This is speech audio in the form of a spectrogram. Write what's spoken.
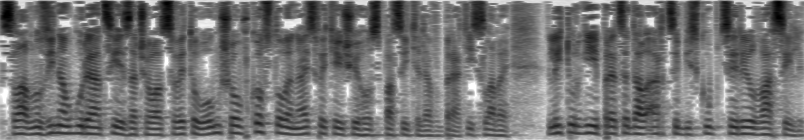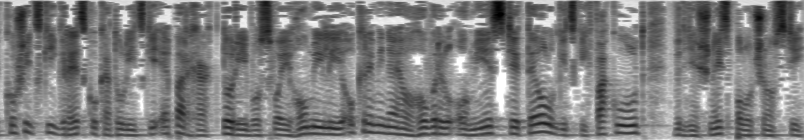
Slávnosť inaugurácie začala svetou omšou v kostole Najsvetejšieho spasiteľa v Bratislave. Liturgii predsedal arcibiskup Cyril Vasil, košický grécko-katolícky eparcha, ktorý vo svojej homílii okrem iného hovoril o mieste teologických fakult v dnešnej spoločnosti.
